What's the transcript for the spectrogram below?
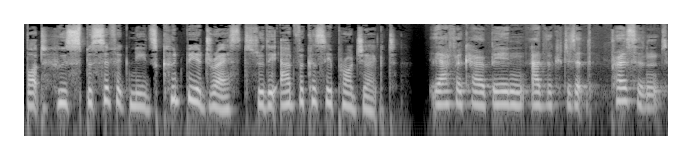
but whose specific needs could be addressed through the Advocacy Project. The Afro Caribbean Advocate is at the present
